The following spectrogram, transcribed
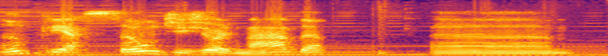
ampliação de jornada. Uh,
